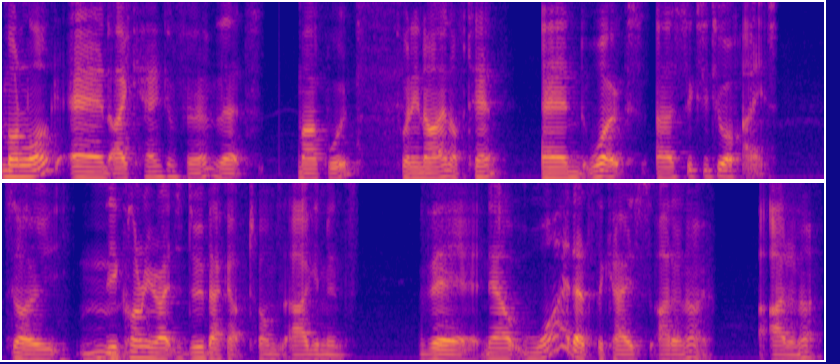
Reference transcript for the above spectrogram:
monologue, and I can confirm that Mark Wood, twenty nine off ten, and Woakes, uh, sixty two off eight. So the economy rates do back up Tom's arguments there. Now, why that's the case, I don't know. I I don't know.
